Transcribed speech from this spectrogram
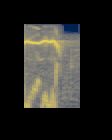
you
